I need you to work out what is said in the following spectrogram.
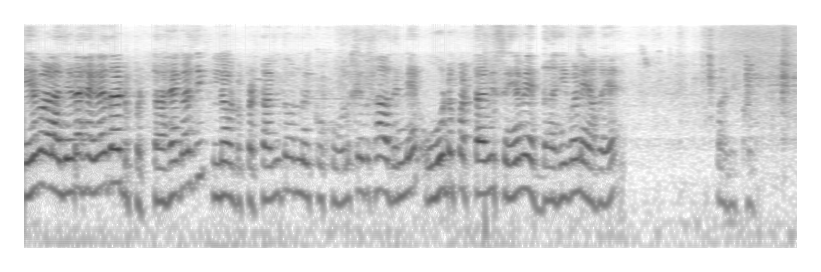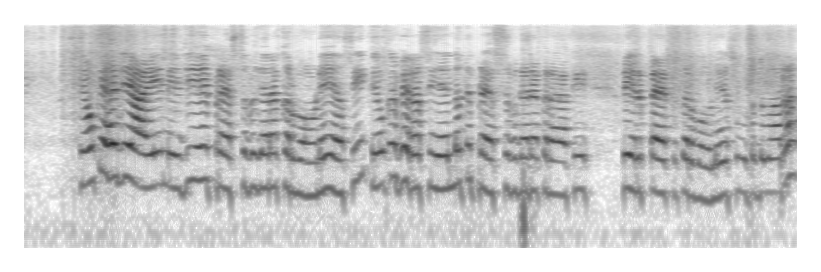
ਇਹ ਵਾਲਾ ਜਿਹੜਾ ਹੈਗਾ, ਇਹਦਾ ਦੁਪੱਟਾ ਹੈਗਾ ਜੀ। ਲਓ, ਦੁਪੱਟਾ ਵੀ ਤੁਹਾਨੂੰ ਇੱਕ ਖੋਲ ਕੇ ਦਿਖਾ ਦਿੰਨੇ ਹਾਂ। ਉਹ ਦੁਪੱਟਾ ਵੀ ਸੇਮ ਇਦਾਂ ਹੀ ਬਣਿਆ ਹੋਇਆ। ਹੈ ਆ ਦੇਖੋ। ਕਿਉਂਕਿ ਹਜੇ ਆਏ ਨੇ ਜੀ, ਇਹ ਪ੍ਰੈਸ ਵਗੈਰਾ ਕਰਵਾਉਣੇ ਆ ਅਸੀਂ। ਕਿਉਂਕਿ ਫਿਰ ਅਸੀਂ ਇਹਨਾਂ ਤੇ ਪ੍ਰੈਸ ਵਗੈਰਾ ਕਰਾ ਕੇ ਫਿਰ ਪੈਕ ਕਰਵਾਉਣੇ ਆ ਸੂਟ ਦੁਬਾਰਾ।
